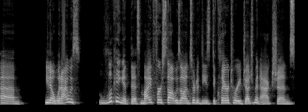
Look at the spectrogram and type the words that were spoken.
um, you know, when I was looking at this, my first thought was on sort of these declaratory judgment actions.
